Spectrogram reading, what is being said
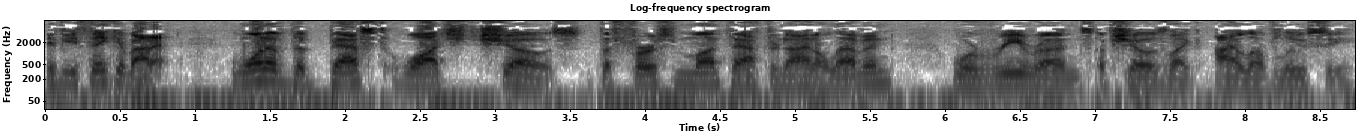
If you think about it, one of the best watched shows the first month after 9-11 were reruns of shows like I Love Lucy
